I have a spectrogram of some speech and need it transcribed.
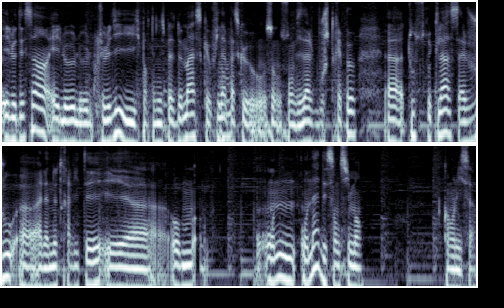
Et le dessin, et le, le- tu le dis, il porte une espèce de masque au final Ouais. parce que son, son visage bouge très peu. Euh, tout ce truc-là, ça joue euh, à la neutralité et euh, au mo- on, on a des sentiments quand on lit ça.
